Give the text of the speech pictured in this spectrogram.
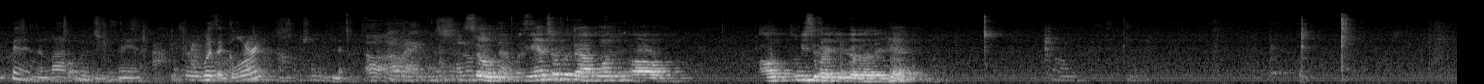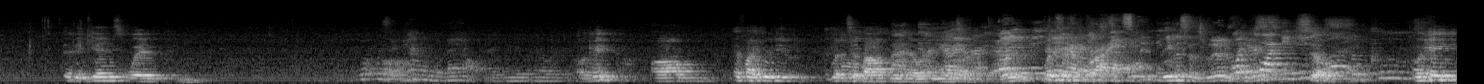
You've been in a lot of movies, man. Was it Glory? No. All right. So the answer for that one, um, I'll, let me see if I can give you another hint. It begins with, What was it kind of about? I didn't know. okay, um, if I give you what it's about, you know the answer. What What is it? Right. Give us a little. What part did you So, want some clues? Okay,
